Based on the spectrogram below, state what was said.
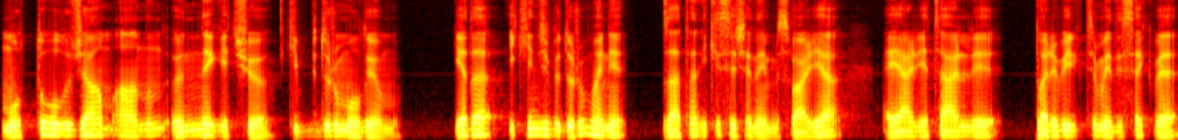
mutlu olacağım anın önüne geçiyor gibi bir durum oluyor mu? Ya da ikinci bir durum hani zaten iki seçeneğimiz var ya eğer yeterli para biriktirmediysek ve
